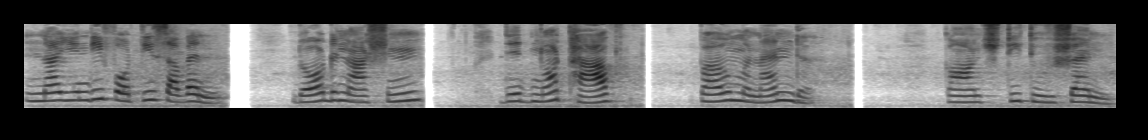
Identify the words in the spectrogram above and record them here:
1947. Though the nation did not have permanent constitution.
